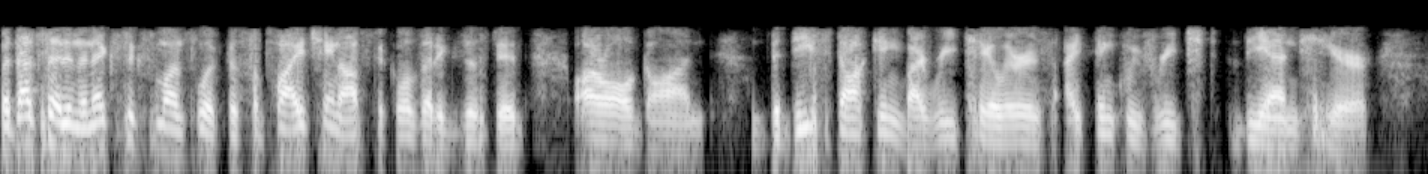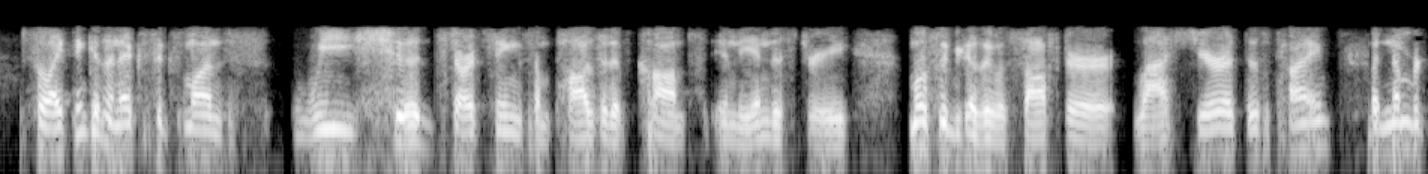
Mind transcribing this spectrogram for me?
But that said, in the next six months, look, the supply chain obstacles that existed are all gone. The destocking by retailers, I think we've reached the end here. So I think in the next six months, we should start seeing some positive comps in the industry, mostly because it was softer last year at this time. But number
